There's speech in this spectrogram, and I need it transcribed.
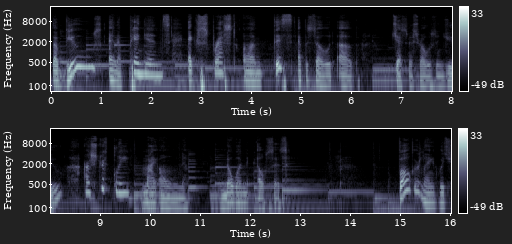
The views and opinions expressed on this episode of Just Miss Rose and You are strictly my own, no one else's. Vulgar language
